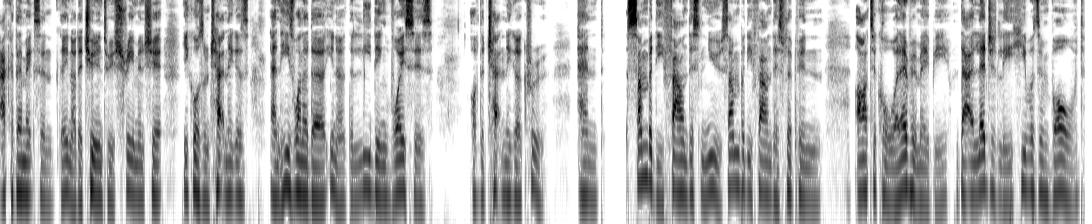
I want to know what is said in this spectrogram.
Akademiks and you know they tune into his stream and shit. He calls them chat niggers, and he's one of the you know the leading voices of the chat nigger crew. And somebody found this news. Somebody found this flipping article, whatever it may be, that allegedly he was involved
